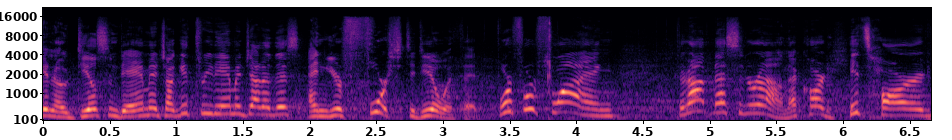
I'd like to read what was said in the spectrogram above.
you know, deal some damage. I'll get three damage out of this, and you're forced to deal with it. 4 4 flying, they're not messing around. That card hits hard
